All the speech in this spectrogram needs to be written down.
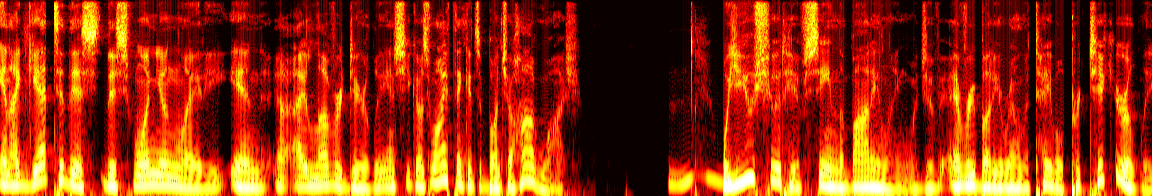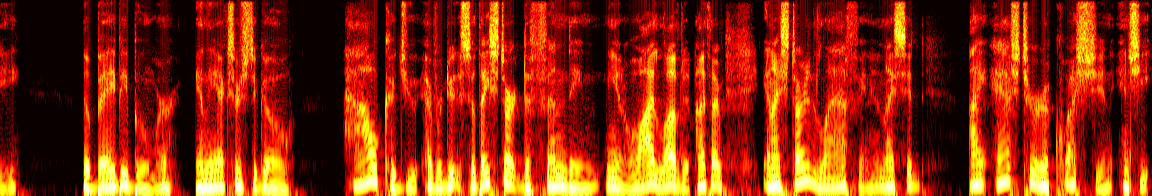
and I get to this this one young lady, and uh, I love her dearly, and she goes, "Well, I think it's a bunch of hogwash." Mm. Well, you should have seen the body language of everybody around the table, particularly the baby boomer and the Xers to go, how could you ever do this? So they start defending, you know, I loved it. I thought, and I started laughing and I said, I asked her a question and she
